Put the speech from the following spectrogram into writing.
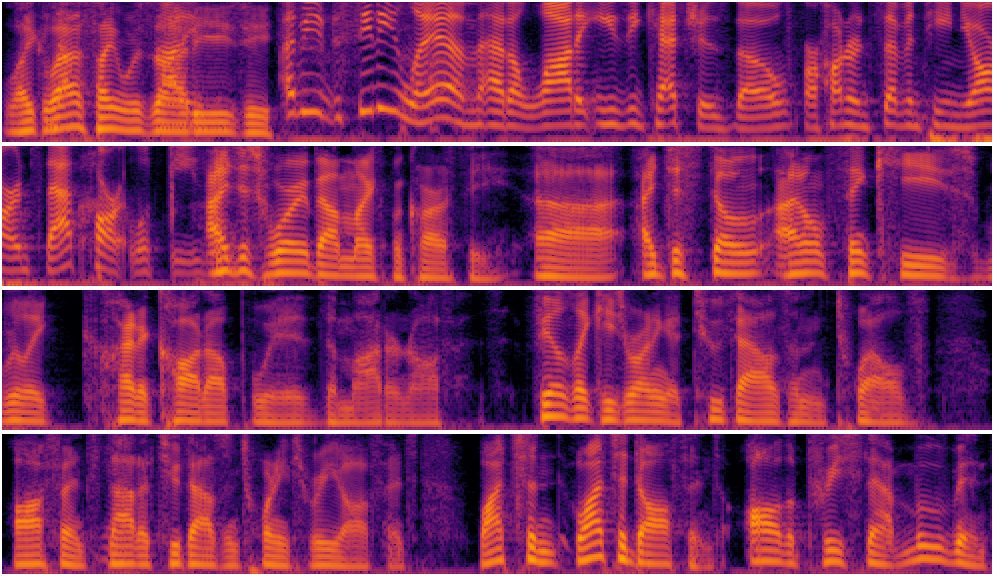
Like last night was It's not, easy. I mean, CeeDee Lamb had a lot of easy catches though for 117 yards. That part looked easy. I just worry about Mike McCarthy. Uh, I just don't. I don't think he's really kind of caught up with the modern offense. Feels like he's running a 2012 offense, not a 2023 offense. Watch the watch the Dolphins, all the pre-snap movement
